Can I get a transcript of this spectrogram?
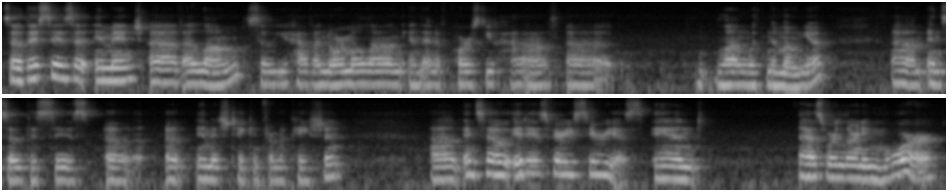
So this is an image of a lung. So you have a normal lung, and then of course you have a lung with pneumonia. Um, and so this is an image taken from a patient. Um, and so it is very serious. And as we're learning more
